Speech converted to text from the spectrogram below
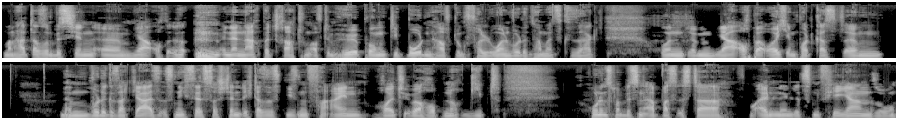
Man hat da so ein bisschen, ähm, ja, auch in der Nachbetrachtung auf dem Höhepunkt die Bodenhaftung verloren, wurde damals gesagt. Und ähm, ja, auch bei euch im Podcast ähm, ähm, wurde gesagt, ja, es ist nicht selbstverständlich, dass es diesen Verein heute überhaupt noch gibt. Holen uns mal ein bisschen ab, was ist da vor allem in den letzten vier Jahren so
